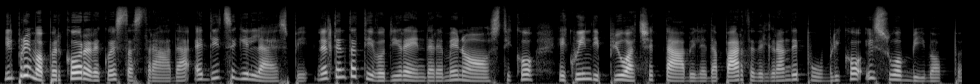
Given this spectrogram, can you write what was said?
Il primo a percorrere questa strada è Dizzy Gillespie, nel tentativo di rendere meno ostico e quindi più accettabile da parte del grande pubblico il suo bebop.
